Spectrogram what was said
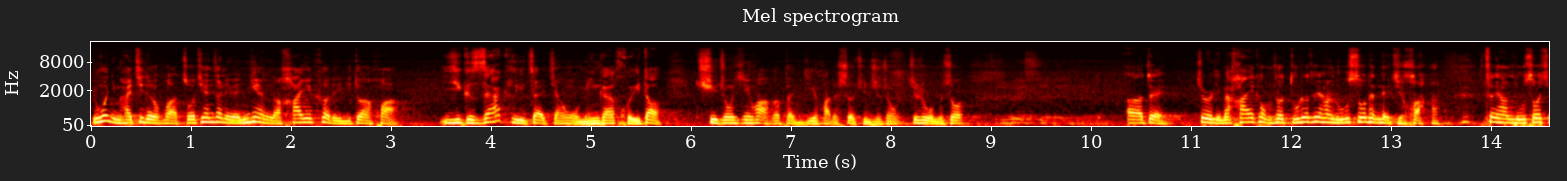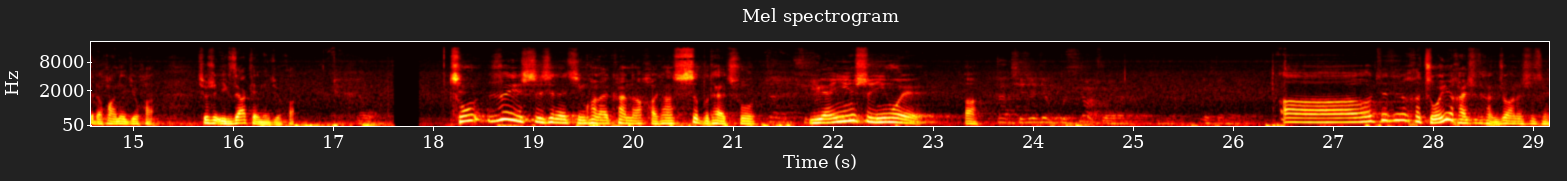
如果你们还记得的话，昨天在里面念了哈耶克的一段话，exactly 在讲我们应该回到去中心化和本地化的社群之中，就是我们说，呃，对，就是里面哈耶克我们说读着特像卢梭的那句话，特像卢梭写的话那句话，就是 exactly 那句话。从瑞士现在情况来看呢，好像是不太出，原因是因为啊。但其实就不需要说卫生棉。呃，这这和卓越还是很重要的事情，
